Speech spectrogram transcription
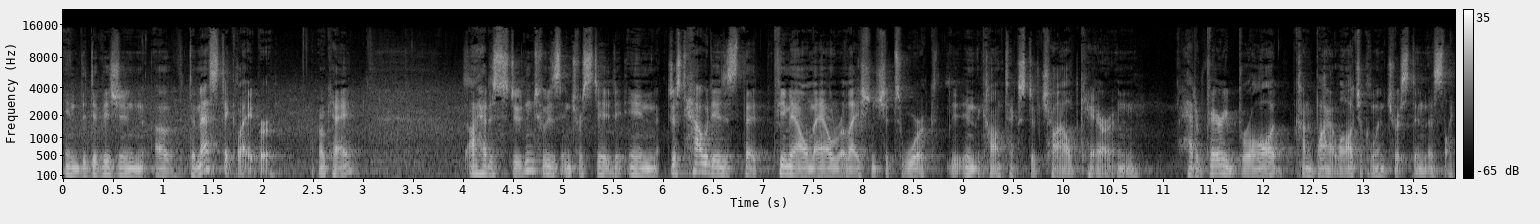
in the division of domestic labor. Okay? I had a student who was interested in just how it is that female male relationships work in the context of childcare and had a very broad kind of biological interest in this. Like,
